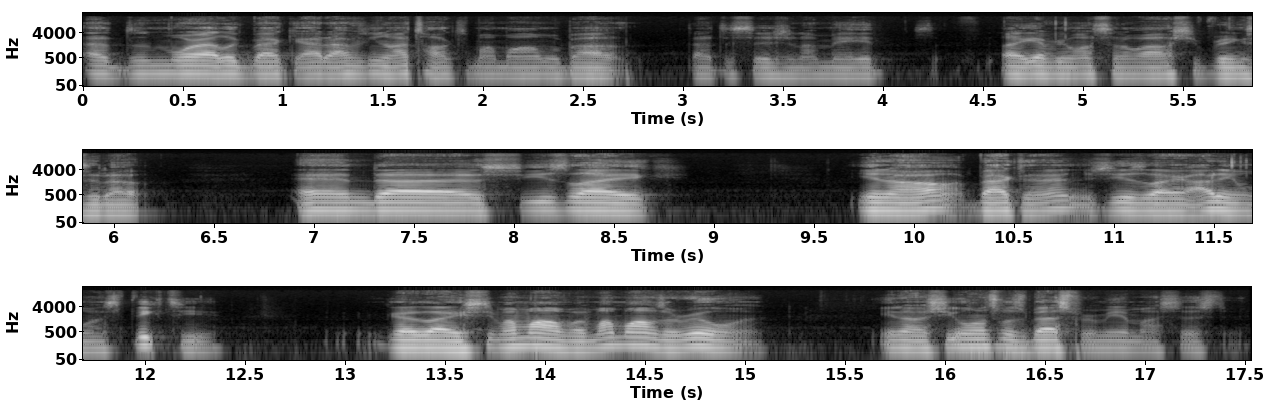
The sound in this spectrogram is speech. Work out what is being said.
uh, the more I look back at it, I, you know, I talked to my mom about that decision I made. Like every once in a while, she brings it up, and uh, she's like, you know, back then she's like, I didn't want to speak to you because like my mom, my mom's a real one. You know, she wants what's best for me and my sisters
